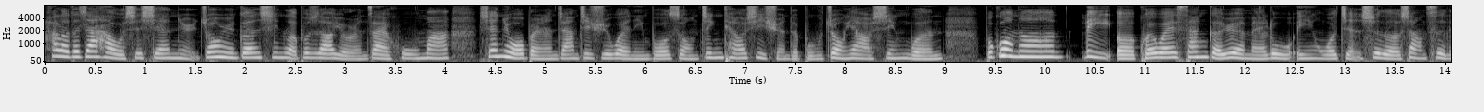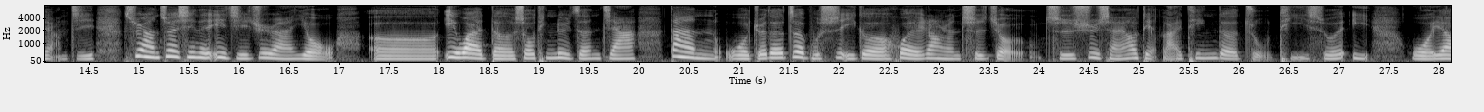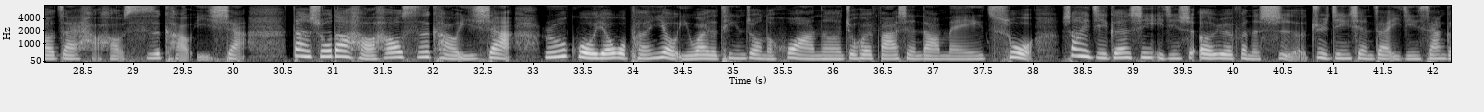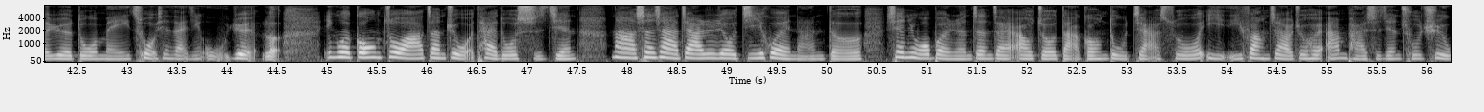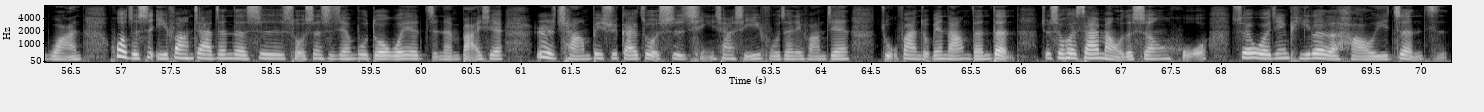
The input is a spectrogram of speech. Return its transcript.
Hello，大家好，我是仙女，终于更新了，不知道有人在乎吗？仙女，我本人将继续为您播送精挑细选的不重要新闻。不过呢，历呃暌违三个月没录音，我检视了上次两集，虽然最新的一集居然有呃意外的收听率增加，但我觉得这不是一个会让人持久持续想要点来听的主题，所以我要再好好思考一下。但说到好好思考一下，如果有我朋友以外的听众的话呢，就会发现到，没错，上一集更新已经是二月份的事了，距今现在已经三个月多，没错，现在已经五月了。因为工作啊占据我太多时间，那剩下的假日又机会难得，限于我本人正在澳洲打工度假，所以一放假我就会安排时间出去玩，或者是一放假真的是所剩时间不多，我也只能把。把一些日常必须该做的事情，像洗衣服、整理房间、煮饭、煮便当等等，就是会塞满我的生活，所以我已经疲累了好一阵子。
